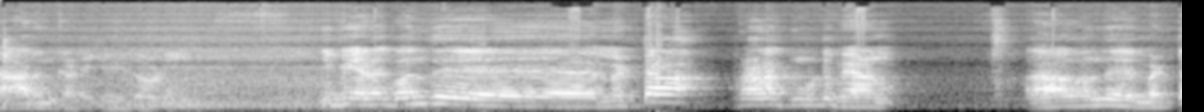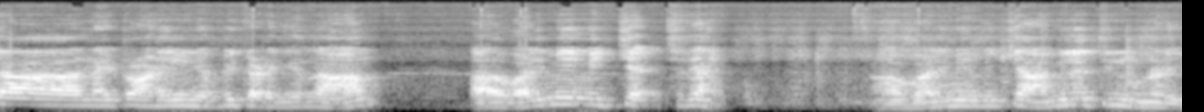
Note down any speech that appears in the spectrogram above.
தாரும் கிடைக்குது இதோடைய இப்போ எனக்கு வந்து மெட்டா ப்ராடக்ட் மட்டும் வேணும். அதாவது வந்து மெட்டா நைட்ரோ அணிலின் எப்படி கிடைக்குதுன்னா வலிமை மிக்க சரியா? வலிமை மிக்க அமிலத்தின் முன்னணி.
